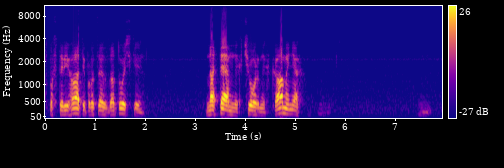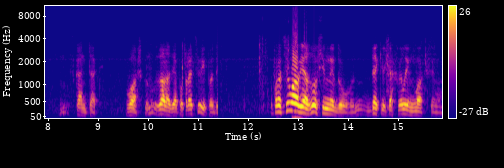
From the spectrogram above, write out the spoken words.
спостерігати процес заточки на темних чорних каменях ну, скажімо так, важко. Ну, зараз я попрацюю і подивлюсь. Попрацював я зовсім недовго, декілька хвилин максимум.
